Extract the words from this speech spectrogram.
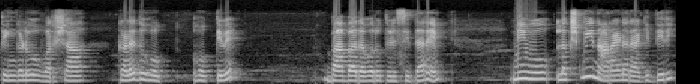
ತಿಂಗಳು, ವರ್ಷ ಕಳೆದು ಹೋಗ್, ಹೋಗ್ತಿವೆ. ಬಾಬಾರವರು ತಿಳಿಸಿದ್ದಾರೆ, ನೀವು ಲಕ್ಷ್ಮೀನಾರಾಯಣರಾಗಿದ್ದೀರಿ.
